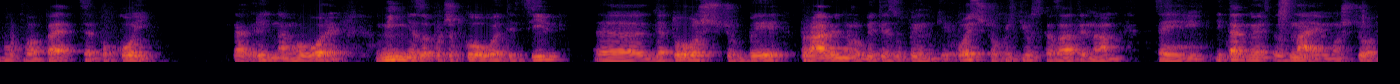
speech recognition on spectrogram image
Буква П це покой. Так, рік нам говорить, вміння започатковувати ціль для того, щоб правильно робити зупинки. Ось що хотів сказати нам цей рік. І так ми знаємо, що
